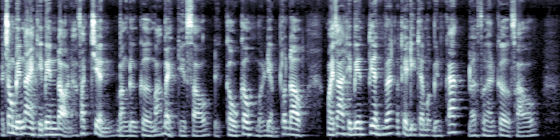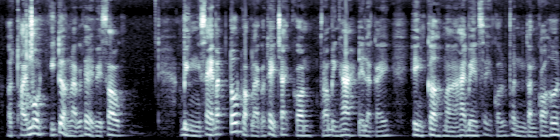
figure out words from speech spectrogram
Ở trong biến này thì bên đỏ đã phát triển bằng đường cờ mã 7 tiến 6 để cầu công một điểm tốt đầu. Ngoài ra thì bên tiên vẫn có thể đi theo một biến khác, đó là phương án cờ pháo ở thoái một, ý tưởng là có thể về sau bình xe bắt tốt hoặc là có thể chạy con pháo bình 2 đây là cái hình cờ mà hai bên sẽ có phần gần co hơn.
